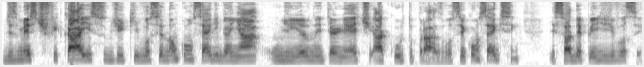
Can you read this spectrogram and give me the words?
Desmistificar isso de que você não consegue ganhar um dinheiro na internet a curto prazo. Você consegue sim, e só depende de você.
